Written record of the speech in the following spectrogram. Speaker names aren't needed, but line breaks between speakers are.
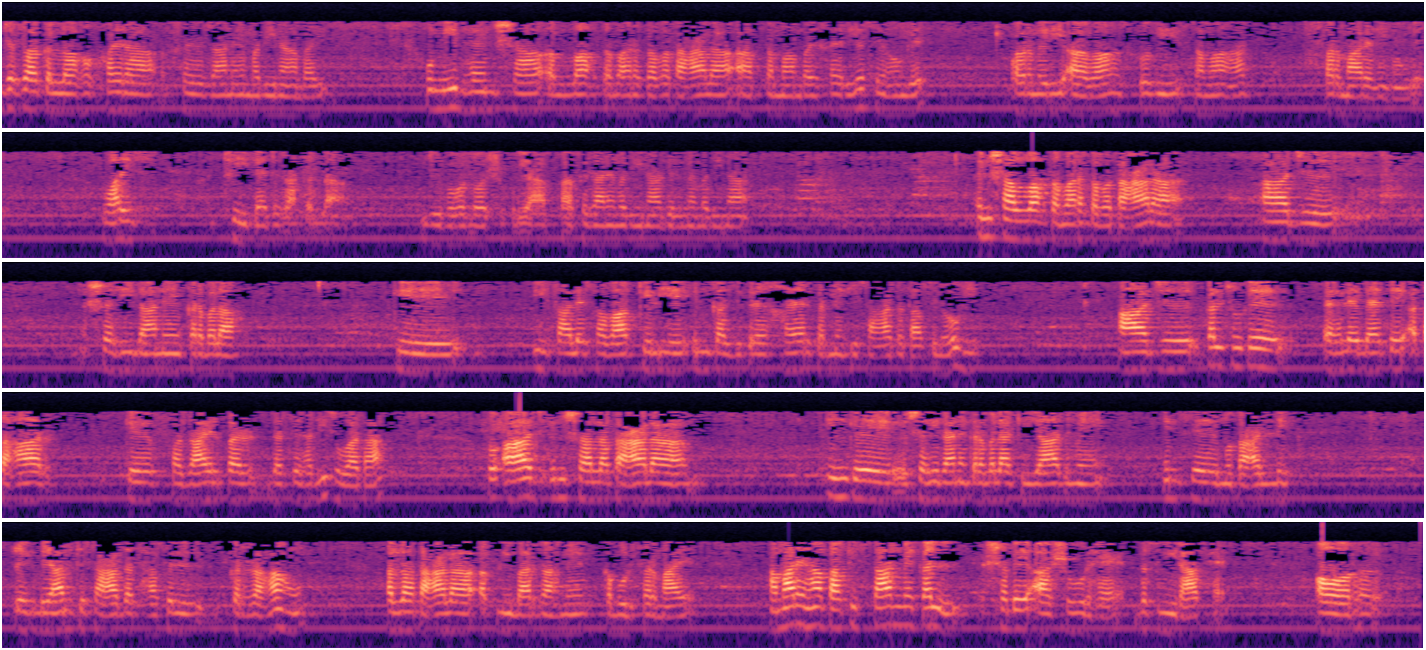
جزاک اللہ خیر فیضان مدینہ بھائی۔ امید ہے انشاء اللہ تبارک و تعالی آپ تمام بھائی خیریت سے ہوں گے اور میری آواز کو بھی سماعت فرما رہے ہوں گے۔ وائس ٹھیک ہے، جزاک اللہ۔ جی بہت بہت شکریہ آپ کا فضان مدینہ، دل میں مدینہ۔ انشاء اللہ تبارک و تعالی آج شہیدان کربلا کے ایسال ثواب کے لیے ان کا ذکر خیر کرنے کی سعادت حاصل ہوگی۔ آج کل چونکہ اہل بیت اتہار کے فضائل پر درس حدیث ہوا تھا، تو آج ان شاء اللہ تعالی ان کے شہیدان کربلا کی یاد میں ان سے متعلق ایک بیان کی سعادت حاصل کر رہا ہوں۔ اللہ تعالی اپنی بارگاہ میں قبول فرمائے۔ ہمارے ہاں پاکستان میں کل شب عاشور ہے، دسویں رات ہے۔ اور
